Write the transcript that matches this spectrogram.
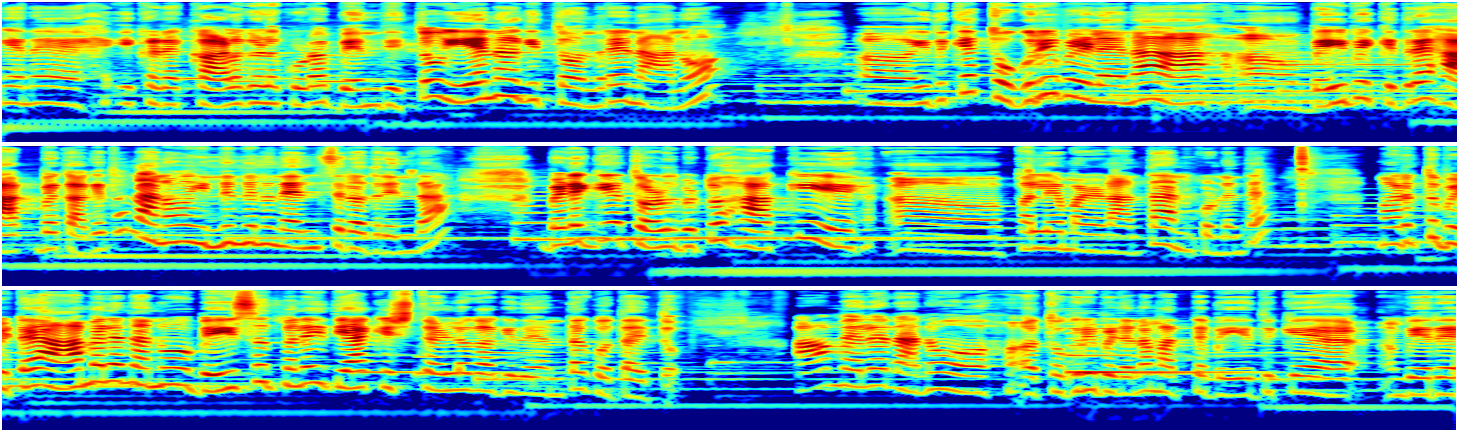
ಹಾಗೆಯೇ ಈ ಕಡೆ ಕಾಳುಗಳು ಕೂಡ ಬೆಂದಿತ್ತು. ಏನಾಗಿತ್ತು ಅಂದರೆ ನಾನು ಇದಕ್ಕೆ ತೊಗರಿ ಬೇಳೆನ ಬೇಯಬೇಕಿದ್ರೆ ಹಾಕಬೇಕಾಗಿತ್ತು. ನಾನು ಹಿಂದಿನ ದಿನ ನೆನೆಸಿರೋದ್ರಿಂದ ಬೆಳಗ್ಗೆ ತೊಳೆದ್ಬಿಟ್ಟು ಹಾಕಿ ಪಲ್ಯ ಮಾಡೋಣ ಅಂತ ಅಂದ್ಕೊಂಡಿದ್ದೆ ಮರೆತು ಬಿಟ್ಟೆ. ಆಮೇಲೆ ನಾನು ಬೇಯಿಸಿದ್ಮೇಲೆ ಇದು ಯಾಕೆ ಇಷ್ಟು ತೆಳ್ಳಗಾಗಿದೆ ಅಂತ ಗೊತ್ತಾಯಿತು. ಆಮೇಲೆ ನಾನು ತೊಗರಿ ಬೇಳೆನ ಮತ್ತೆ ಬೇಯೋದಕ್ಕೆ ಬೇರೆ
